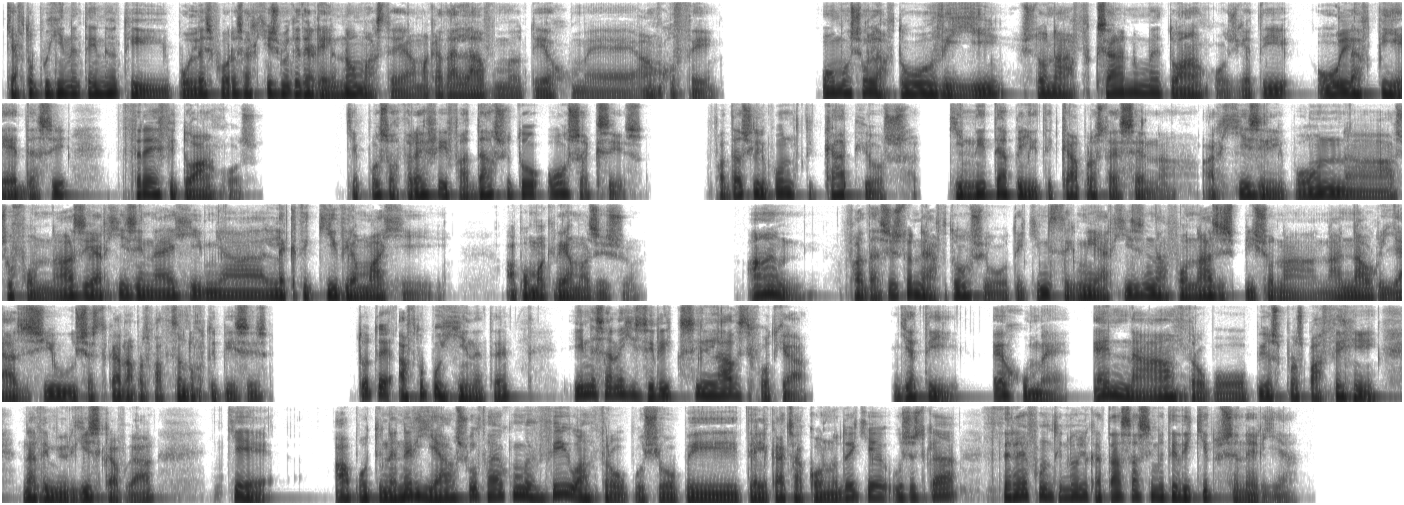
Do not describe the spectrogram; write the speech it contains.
Και αυτό που γίνεται είναι ότι πολλές φορές αρχίζουμε και τρελαινόμαστε άμα καταλάβουμε ότι έχουμε αγχωθεί. Όμως όλο αυτό οδηγεί στο να αυξάνουμε το άγχος, γιατί όλη αυτή η ένταση θρέφει το άγχος και πόσο θρέφει, φαντάσου το ως εξής. Φαντάσου λοιπόν ότι κάποιος κινείται απειλητικά προς τα εσένα. Αρχίζει λοιπόν να σου φωνάζει, αρχίζει να έχει μια λεκτική διαμάχη από μακριά μαζί σου. Αν φανταστείς τον εαυτό σου ότι εκείνη τη στιγμή αρχίζει να φωνάζεις πίσω, να, να, να ή ουσιαστικά να προσπαθείς να τον χτυπήσεις, τότε αυτό που γίνεται είναι σαν να έχεις ρίξει λάδι στη φωτιά. Γιατί έχουμε ένα άνθρωπο ο οποίος προσπαθεί να δημιουργήσει καυγά και από την ενέργειά σου θα έχουμε δύο ανθρώπους οι οποίοι τελικά τσακώνονται και ουσιαστικά θρέφουν την όλη κατάσταση με τη δική τους ενέργεια.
